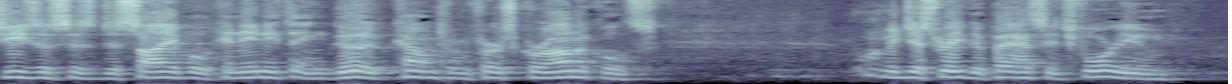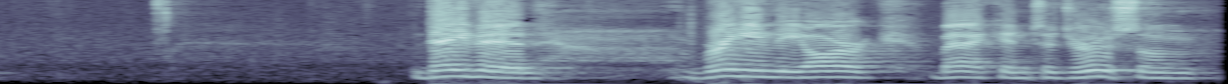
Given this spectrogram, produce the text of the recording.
Jesus' disciple. Can anything good come from 1 Chronicles? Let me just read the passage for you. David, bringing the ark back into Jerusalem,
